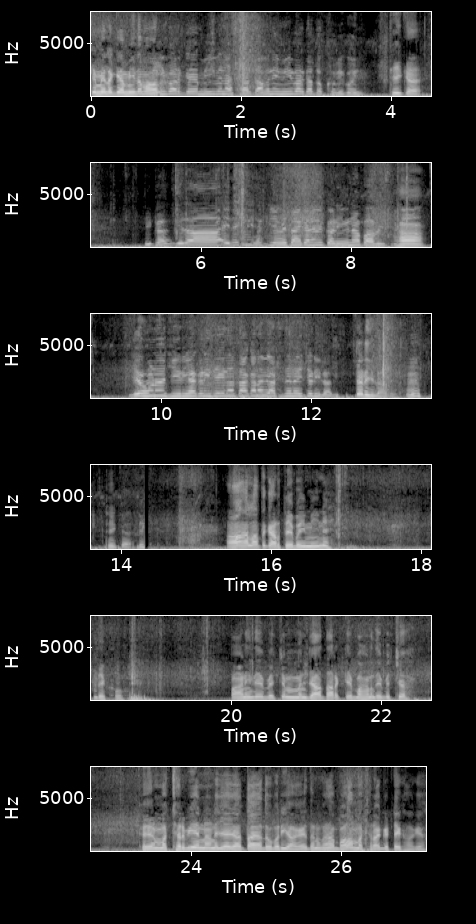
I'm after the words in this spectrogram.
ਕਿਵੇਂ ਲੱਗਿਆ ਮੀਂਹ ਦਾ ਮੀਂਹ ਮਾਹੌਲ ਵਰਗੇ ਮੀਂਹ ਬਿਨਾ ਸਰਦਾ ਵੀ ਨਹੀਂ ਮੀਂਹ ਵਰਗਾ ਦੁੱਖ ਵੀ ਕੋਈ। ਠੀਕ ਹੈ ਠੀਕ ਹੈ? ਜਿਹਦਾ ਇਹਦੇ ਕਣੀ ਸੱਜੀ ਹੋਵੇ ਤਾਂ ਕਹਿੰਦੇ ਵੀ ਕਣੀ ਵੀ ਨਾ ਪਾਵੇ। ਹਾਂ। ਜੇ ਹੁਣ ਜੀਰੀਆਂ ਕਣੀ ਦੇਖਦਾ ਤਾਂ ਕਹਿੰਦਾ ਵੀ 8 ਦਿਨਾਂ ਦੀ ਝੜੀ ਲਾ ਦੀ। ਝੜੀ ਲਾ ਦੇ। ਹੈ? ਠੀਕ ਹੈ। ਆਹ ਹਾਲਾਤ ਕਰਤੇ ਬਈ ਮੀਂਹ ਨੇ। ਦੇਖੋ। ਪਾਣੀ ਦੇ ਵਿੱਚ ਮੰਜਾ ਧਰ ਕੇ ਬਾਹਣ ਦੇ ਵਿੱਚ ਫੇਰ ਮੱਛਰ ਵੀ ਇੰਨਾ ਨਜਾਇਜ਼ ਤਾਇਆ ਦੋ ਵਾਰੀ ਆ ਗਿਆ ਤੈਨੂੰ ਕਹਿੰਦਾ ਬਾਹਲਾ ਮੱਛਰਾ ਗੱਟੇ ਖਾ ਗਿਆ।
